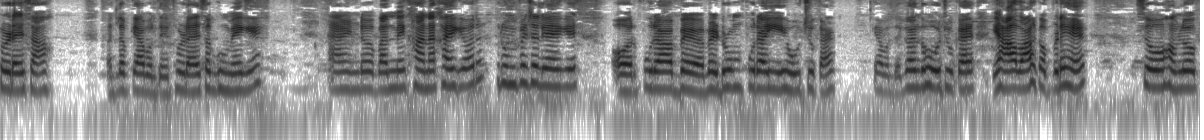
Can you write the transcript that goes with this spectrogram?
थोड़ा ऐसा मतलब क्या बोलते हैं, थोड़ा ऐसा घूमेंगे। एंड बाद में खाना खाएँगे और रूम पे चले आएँगे। और पूरा बेडरूम पूरा ये हो चुका है। क्या बोलते हैं गंद हो चुका है यहाँ वहाँ कपड़े हैं। सो so, हम लोग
